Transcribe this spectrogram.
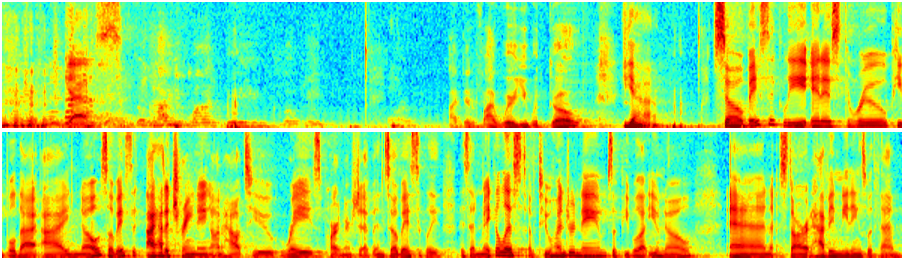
yes. So how do you find, where do you locate or identify where you would go? Yeah. So basically, it is through people that I know. So basically, I had a training on how to raise partnership, and so basically, they said make a list of 200 names of people that you know, and start having meetings with them.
